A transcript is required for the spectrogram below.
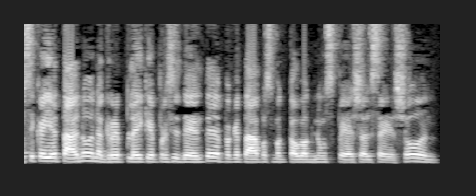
si Cayetano nag-reply kay Presidente pagkatapos magtawag ng special session.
